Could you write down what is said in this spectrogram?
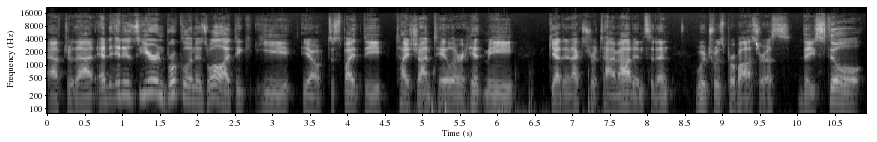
after that. And it is year in Brooklyn as well. I think he, you know, despite the Tyshawn Taylor hit me, get an extra timeout incident, which was preposterous. They still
